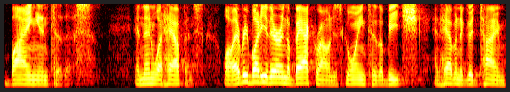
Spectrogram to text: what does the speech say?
buying into this. And then what happens? While everybody there in the background is going to the beach and having a good time,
